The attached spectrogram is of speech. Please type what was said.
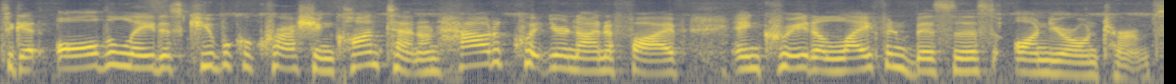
to get all the latest cubicle crashing content on how to quit your 9 to 5 and create a life and business on your own terms.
